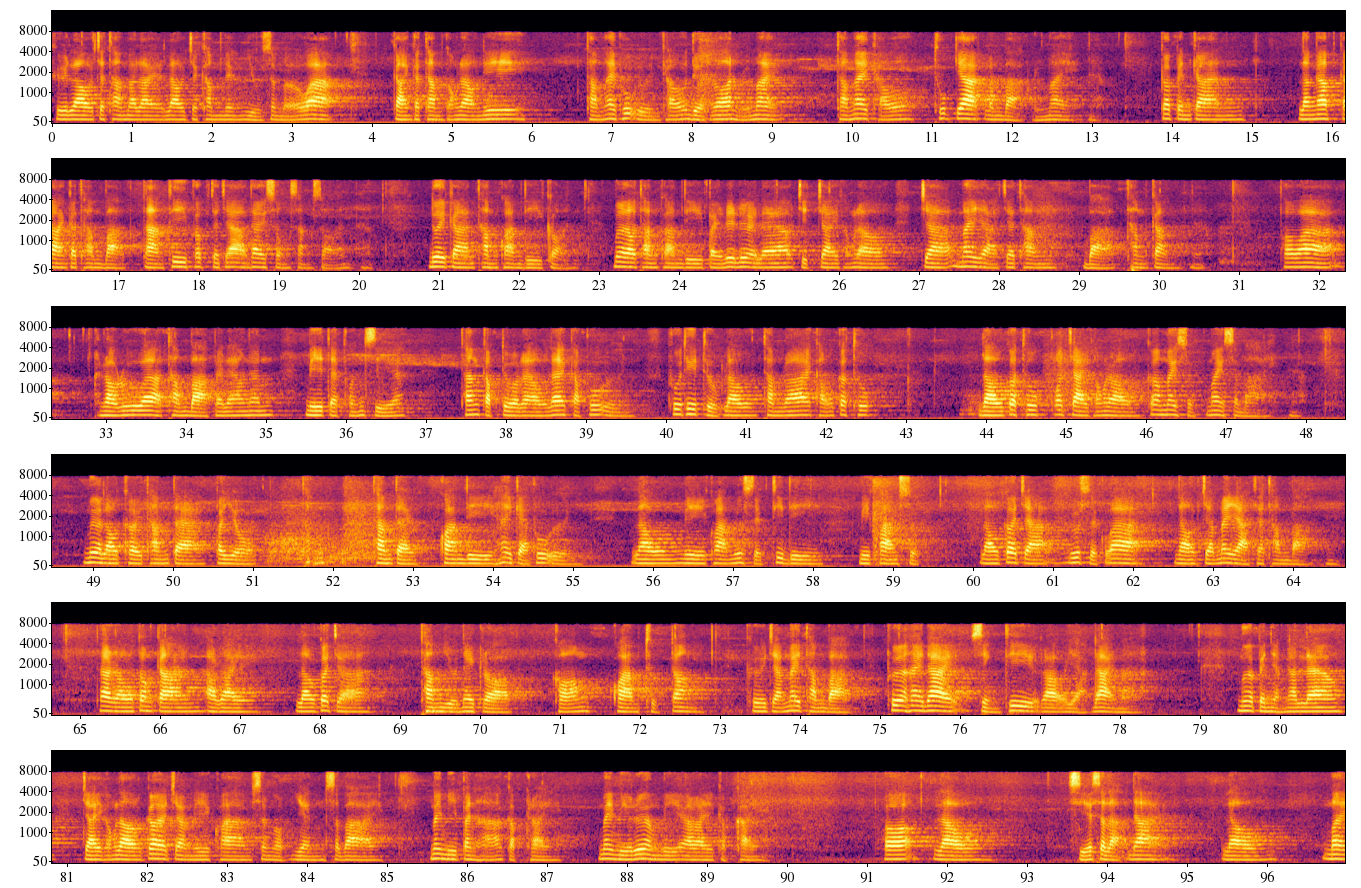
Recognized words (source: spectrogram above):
คือเราจะทำอะไรเราจะคำนึงอยู่เสมอว่า การกระทำของเรานี้ทำให้ผู้อื่นเขาเดือดร้อนหรือไม่ทำให้เขาทุกข์ยากลำบากหรือไม่ ก็เป็นการระงับการกระทำบาปตามที่พระพุทธเจ้าได้ทรงสั่งสอน ด้วยการทำความดีก่อน เมื่อเราทำความดีไปเรื่อย ๆ แล้ว จิตใจของเราจะไม่อยากจะทำบาปทำกรรม เพราะว่า เรารู้ว่าทำบาปไปแล้วนั้น มีแต่ผลเสีย ทั้งกับตัวเราและกับผู้อื่น ผู้ที่ถูกเราทำร้ายเขาก็ทุกข์เราก็ทุกข์เพราะใจของเราก็ไม่สุขไม่สบาย เมื่อเราเคยทำแต่ประโยชน์ทำแต่ความดีให้แก่ผู้อื่น เรามีความรู้สึกที่ดี มีความสุข เราก็จะรู้สึกว่า เราจะไม่อยากจะทำบาป ถ้าเราต้องการอะไร เราก็จะทำอยู่ในกรอบของความถูกต้อง คือจะไม่ทำบาปเพื่อให้ได้สิ่งที่เราอยากได้มา เมื่อเป็นอย่างนั้นแล้ว ใจของเราก็จะมีความสงบเย็นสบาย ไม่มีปัญหากับใคร ไม่มีเรื่องมีอะไรกับใคร เพราะเราเสียสละได้ เราไม่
